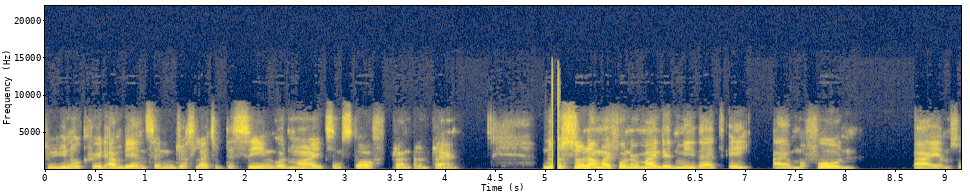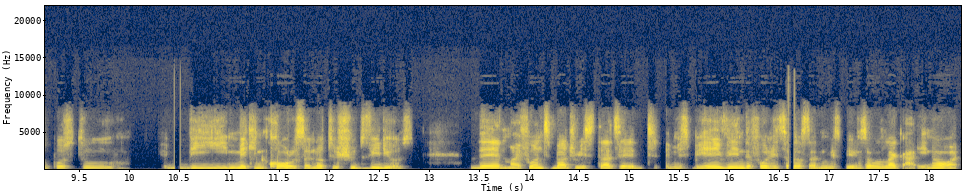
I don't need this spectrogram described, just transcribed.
to you know create ambience and just light up the scene. Got mics and stuff. Plan, plan, plan. No sooner my phone reminded me that hey, I am a phone. I am supposed to be making calls and not to shoot videos. Then my phone's battery started misbehaving. The phone itself started misbehaving. So I was like, ah, you know what?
